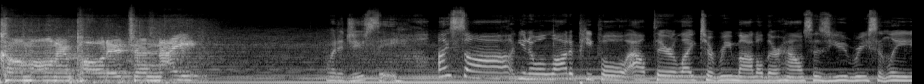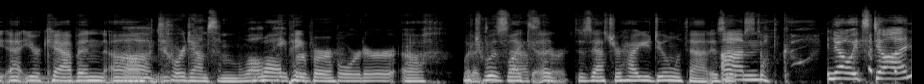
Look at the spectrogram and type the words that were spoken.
Come on and party tonight. What did you see? I saw, you know, a lot of people out there like to remodel their houses. You recently at your cabin, Oh, um, tore down some wallpaper, wallpaper. border, Ugh, which a was like a disaster. How are you doing with that? Is it Um, still going? No, it's done.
